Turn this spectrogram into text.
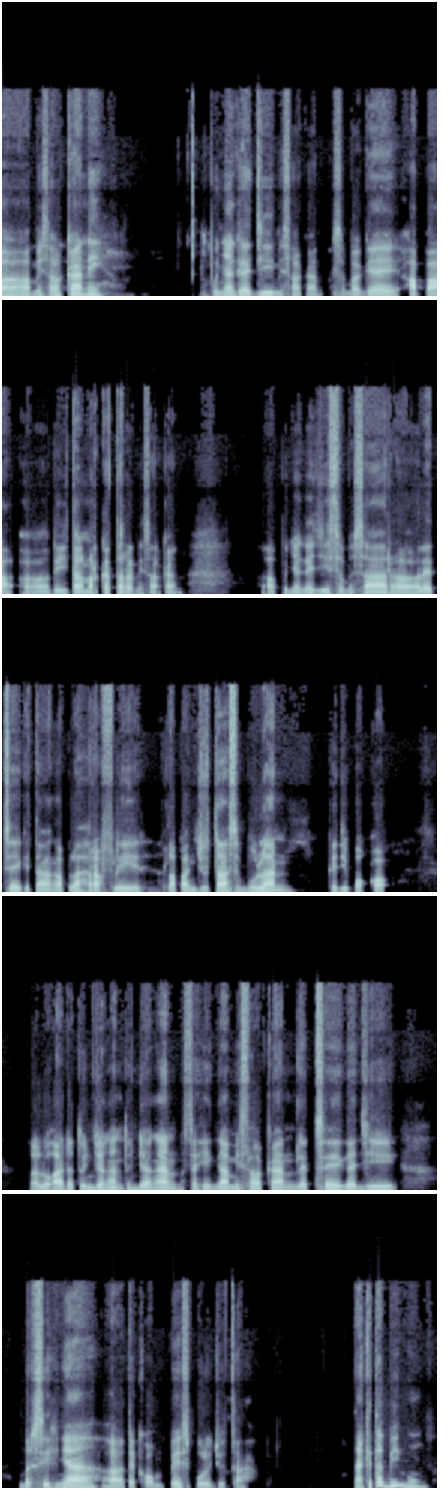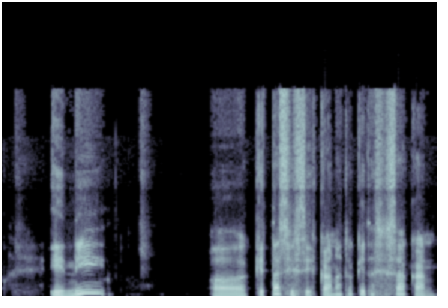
eee, misalkan nih, punya gaji misalkan sebagai apa, eee, digital marketer misalkan, eee, punya gaji sebesar, eee, let's say kita anggaplah roughly 8.000.000 sebulan gaji pokok. Lalu ada tunjangan-tunjangan sehingga misalkan let's say gaji bersihnya, eee, take home pay 10.000.000. Nah, kita bingung, ini, eee, kita sisihkan atau kita sisakan?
